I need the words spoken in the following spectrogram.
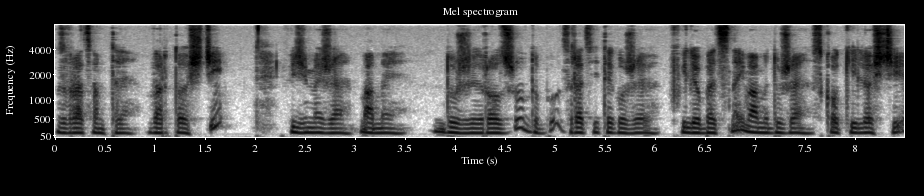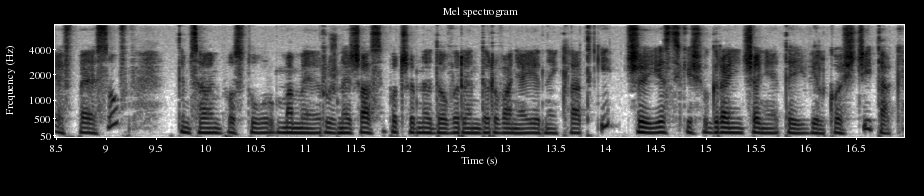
zwracam te wartości. Widzimy, że mamy duży rozrzut z racji tego, że w chwili obecnej mamy duże skoki ilości FPS-ów. Tym samym po prostu mamy różne czasy potrzebne do wyrenderowania jednej klatki. Czy jest jakieś ograniczenie tej wielkości? Tak.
